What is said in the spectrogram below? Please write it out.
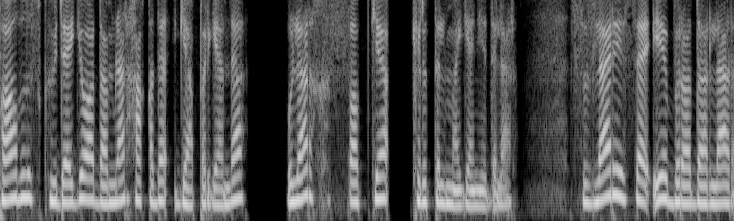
Pavlus quyidagi odamlar haqida gapirganda ular hisobga kiritilmagan edilar. Sizlar esa ey birodarlar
